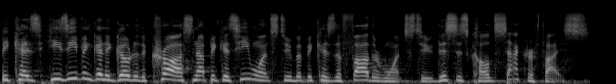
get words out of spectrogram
because he's even going to go to the cross, not because he wants to, but because the Father wants to. This is called sacrifice.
